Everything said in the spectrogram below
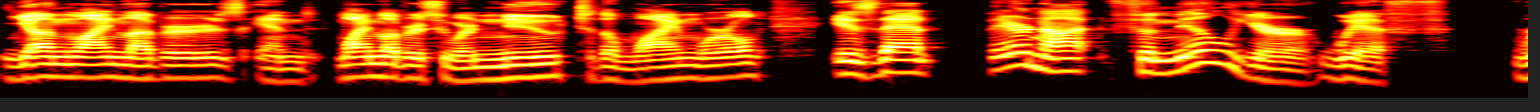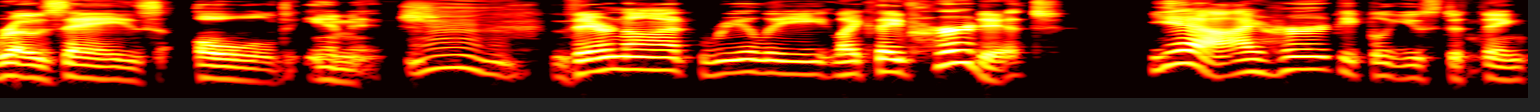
young wine lovers and wine lovers who are new to the wine world is that they're not familiar with rosé's old image. Mm. They're not really like they've heard it. Yeah, I heard people used to think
